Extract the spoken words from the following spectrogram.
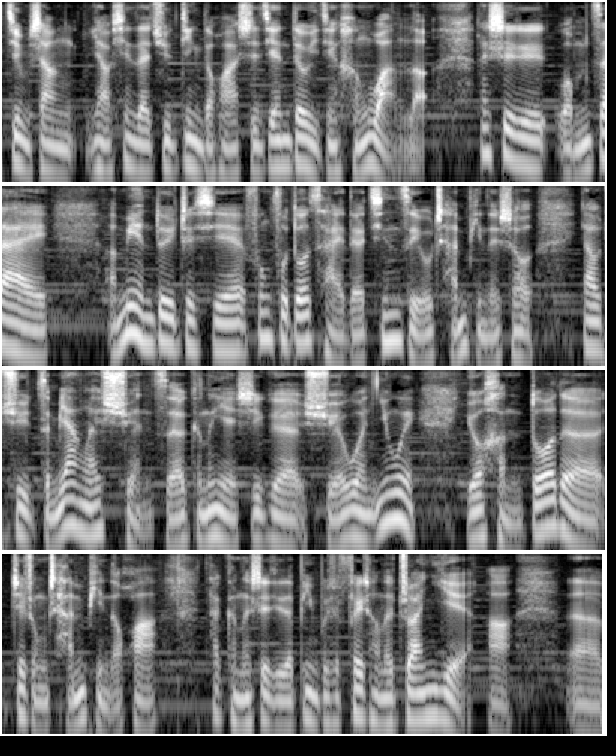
基本上要现在去订的话，时间都已经很晚了。但是我们在呃面对这些丰富多彩的亲子游产品的时候，要去怎么样来选择，可能也是一个学问。因为有很多的这种产品的话，它可能涉及的并不是非常的专业啊，呃，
